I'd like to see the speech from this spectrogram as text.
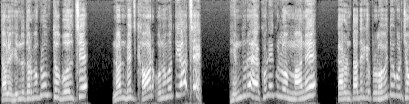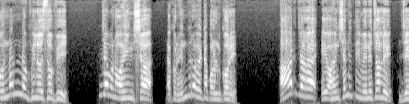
তাহলে হিন্দু ধর্মগ্রন্থ বলছে ননভেজ খাওয়ার অনুমতি আছে? হিন্দুরা এখন এগুলো মানে কারণ তাদেরকে প্রভাবিত করছে অন্যান্য ফিলোসফি যেমন অহিংসা। এখন হিন্দুরাও এটা পালন করে। আর যারা এই অহিংসা নীতি মেনে চলে যে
